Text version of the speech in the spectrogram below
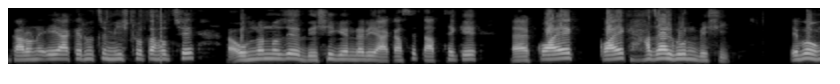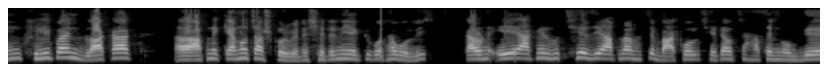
কারণ এই আখের হচ্ছে মিষ্টতা হচ্ছে, অন্যান্য যে দেশি গেন্ডারি আখ আছে, তার থেকে কয়েক কয়েক হাজার গুণ বেশি। এবং ফিলিপাইন ব্ল্যাক আখ আপনি কেন চাষ করবেন, সেটা নিয়ে একটু কথা বলি। কারণ এই আখের হচ্ছে যে আপনার হচ্ছে বাকল, সেটা হচ্ছে হাতের নখ দিয়ে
